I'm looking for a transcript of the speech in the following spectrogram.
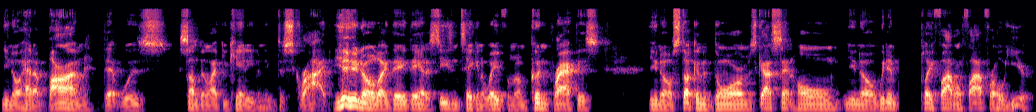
you know, had a bond that was something like you can't even describe. you know, like they they had a season taken away from them, couldn't practice, you know, stuck in the dorms, got sent home. You know, we didn't play five on five for a whole year.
